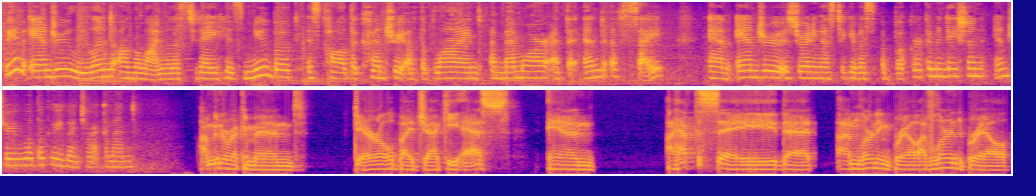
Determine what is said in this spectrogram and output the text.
We have Andrew Leland on the line with us today. His new book is called The Country of the Blind, a memoir at the end of sight. And Andrew is joining us to give us a book recommendation. Andrew, what book are you going to recommend? I'm going to recommend Darryl by Jackie Ess. And I have to say that I'm learning Braille. I've learned Braille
